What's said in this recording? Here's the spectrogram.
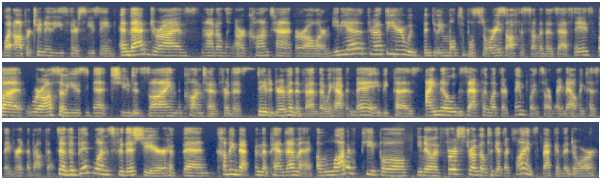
what opportunities they're seizing. And that drives not only our content or all our media throughout the year, we've been doing multiple stories off of some of those essays, but we're also using it to design the content for this data driven event that we have in May because I know exactly what their pain points are right now because they've written about them. So the big ones for this year have been coming back from the pandemic. A lot of people, you know, at first struggled to get their clients back in the door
